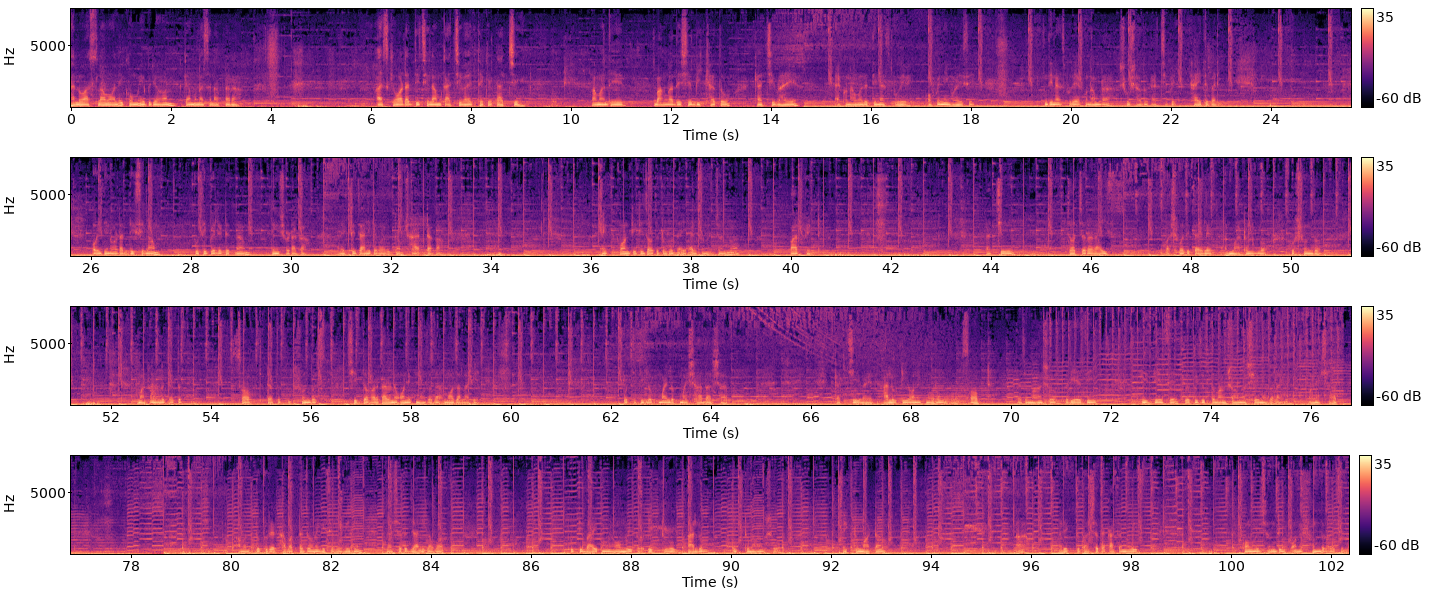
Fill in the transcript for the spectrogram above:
Hello, আসসালামু আলাইকুম everyone. কেমন আছেন আপনারা? আজকে অর্ডার দিয়েছিলাম কাচ্চি ভাইয়ের থেকে কাচ্চি। আমাদের বাংলাদেশে বিখ্যাত কাচ্চি ভাইয়ের এখন আমাদের দিনাজপুরে ওপেনিং হয়েছে। দিনাজপুরে এখন আমরা সুস্বাদু কাচ্চি খাইতে পারি। ওই দিন অর্ডার দিয়েছিলাম প্রতি প্লেটের দাম তিনশো টাকা। আর একটি জালি কাবাবের দাম ষাট টাকা। এক কোয়ান্টিটি যতটুকু দেয় একজনের জন্য পারফেক্ট আছি ঝরঝরা রাইস বাসমতি চাইলে আর মাটনগুলো খুব সুন্দর। মাটনগুলো যত সফট তত সুন্দর সিদ্ধ হওয়ার কারণে অনেক মজা মজা লাগে। প্রতিটি লোকমায় লোকমায় স্বাদ আর স্বাদ। কাচ্চি ভাইয়ের আলুটি অনেক নরম ও সফট তাছাড়া মাংস রিয়েজি পিস দিয়েছে। চর্বিযুক্ত মাংস আমার সেই মজা লাগে। অনেক স্বাদ। আমার দুপুরের খাবারটা জমে গেছিল ওই দিন। তার সাথে জালি কাবাব। প্রতি বাইক মনে অমৃত, একটু আলু, একটু মাংস, একটু মাটন আর একটু তার সাথে কাঁচামরিচ কম্বিনেশনটি অনেক সুন্দর হয়েছিল।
